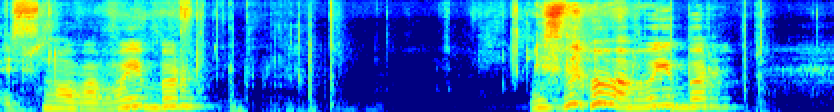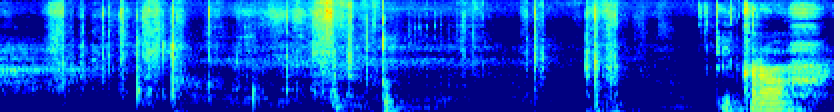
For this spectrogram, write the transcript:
і знову вибор. І знову вибор. І крах.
